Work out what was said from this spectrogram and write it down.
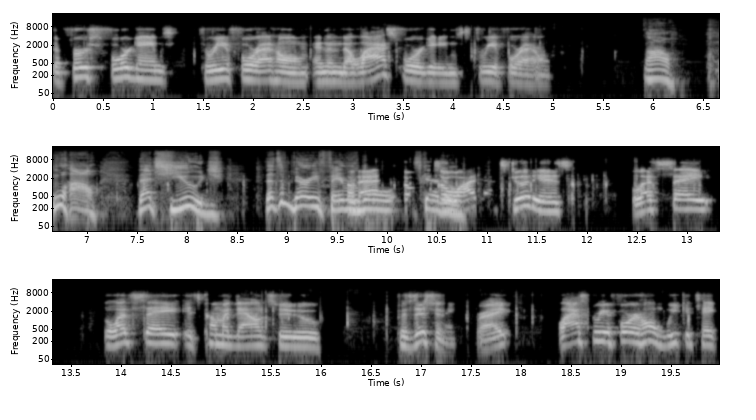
the first four games, three or four at home, and then the last four games, three or four at home. Wow. Wow. That's huge. That's a very favorable that- schedule. So why that's good is, let's say, let's say it's coming down to positioning, right? Last three or four at home, we could take,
